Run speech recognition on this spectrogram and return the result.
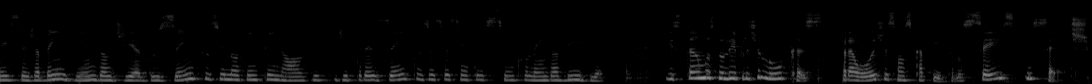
Oi, seja bem-vindo ao dia 299 de 365 lendo a Bíblia. Estamos no livro de Lucas. Para hoje são os capítulos 6 e 7.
